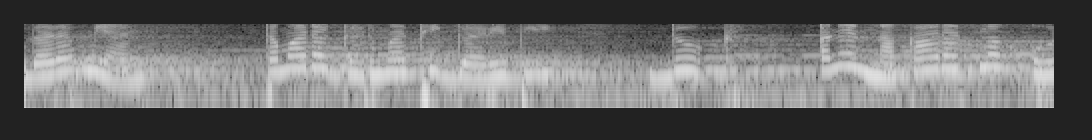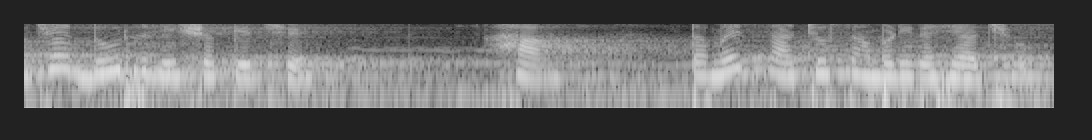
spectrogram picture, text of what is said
દરમિયાન તમારા ઘરમાંથી ગરીબી, દુઃખ અને નકારાત્મક ઊર્જા દૂર રહી શકે છે. હા, તમે સાચું સાંભળી રહ્યા છો.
